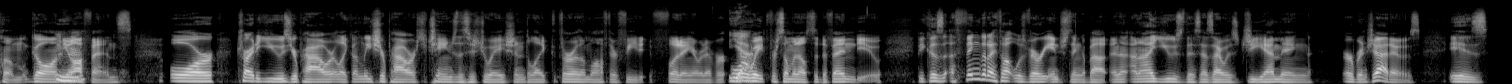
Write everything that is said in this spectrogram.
them go on the Mm-hmm. offense or try to use your power like unleash your powers to change the situation to like throw them off their feet footing or whatever Yeah. or wait for someone else to defend you because a thing that i thought was very interesting about and, and i used this as i was gming urban shadows is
